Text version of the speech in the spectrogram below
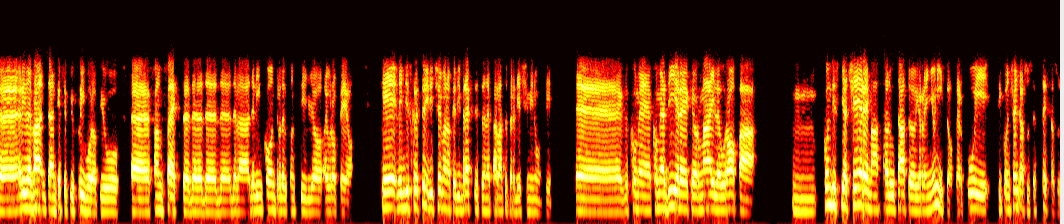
eh, rilevante, anche se più frivolo, più eh, fun fact de, de, de, della, dell'incontro del Consiglio europeo, che le indiscrezioni dicevano che di Brexit se ne è parlato per dieci minuti. Eh, come, come a dire che ormai l'Europa mh, con dispiacere ma ha salutato il Regno Unito, per cui si concentra su se stessa, su,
